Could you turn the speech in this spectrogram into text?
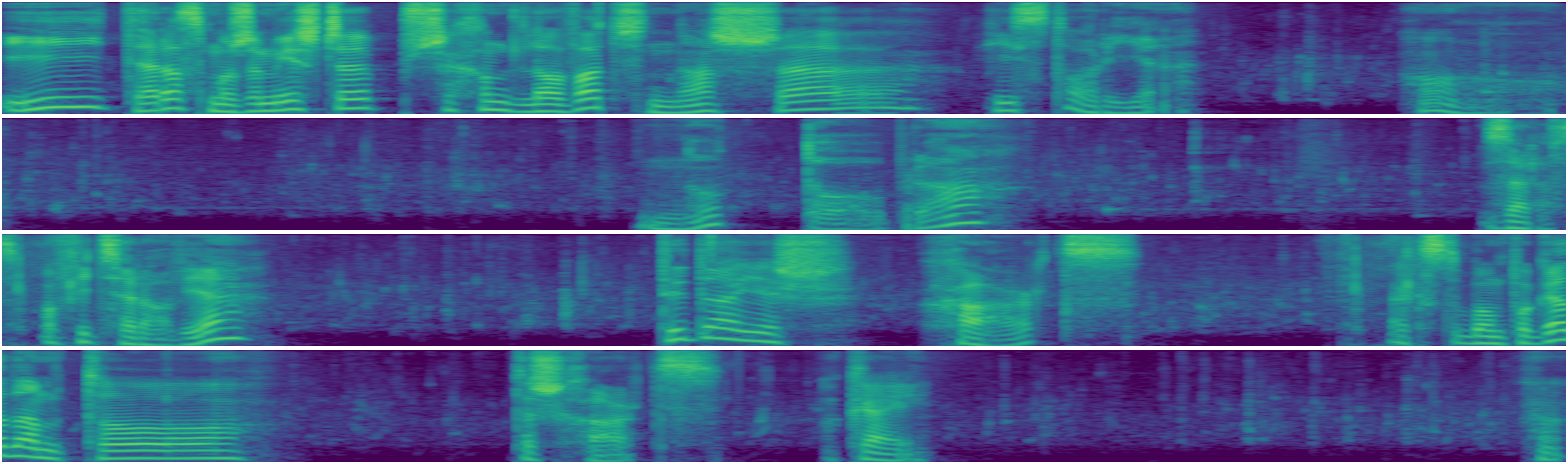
I teraz możemy jeszcze przehandlować nasze historie. O. No dobra. Zaraz, oficerowie. Ty dajesz hearts. Jak z tobą pogadam, to też hearts. Okej. Huh.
